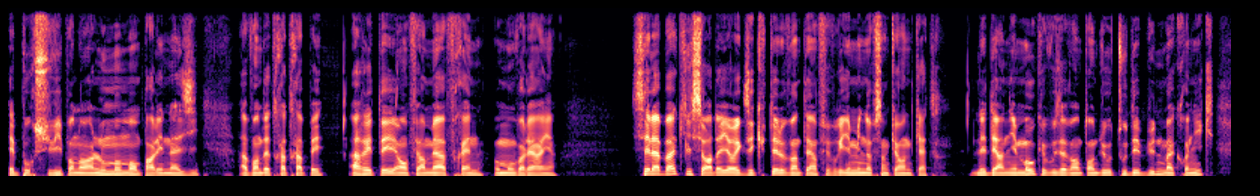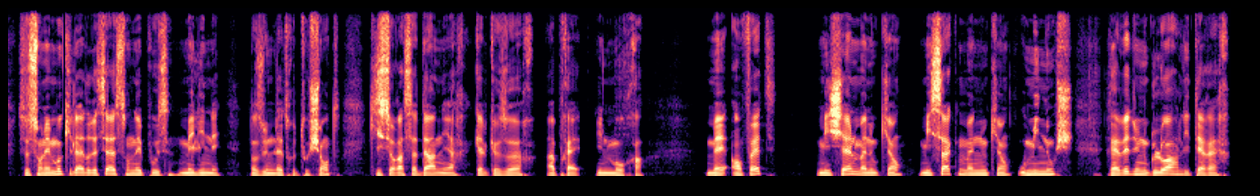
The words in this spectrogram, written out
est poursuivi pendant un long moment par les nazis, avant d'être attrapé, arrêté et enfermé à Fresnes, au Mont Valérien. C'est là-bas qu'il sera d'ailleurs exécuté le 21 février 1944. Les derniers mots que vous avez entendus au tout début de ma chronique, ce sont les mots qu'il a adressés à son épouse, Mélinée, dans une lettre touchante, qui sera sa dernière quelques heures après il mourra. Mais en fait, Michel Manoukian, Misak Manoukian ou Minouche rêvait d'une gloire littéraire.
